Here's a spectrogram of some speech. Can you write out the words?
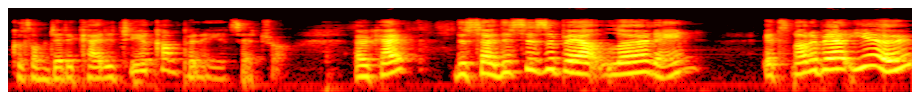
because I'm dedicated to your company, etc. Okay, so this is about learning. It's not about you.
